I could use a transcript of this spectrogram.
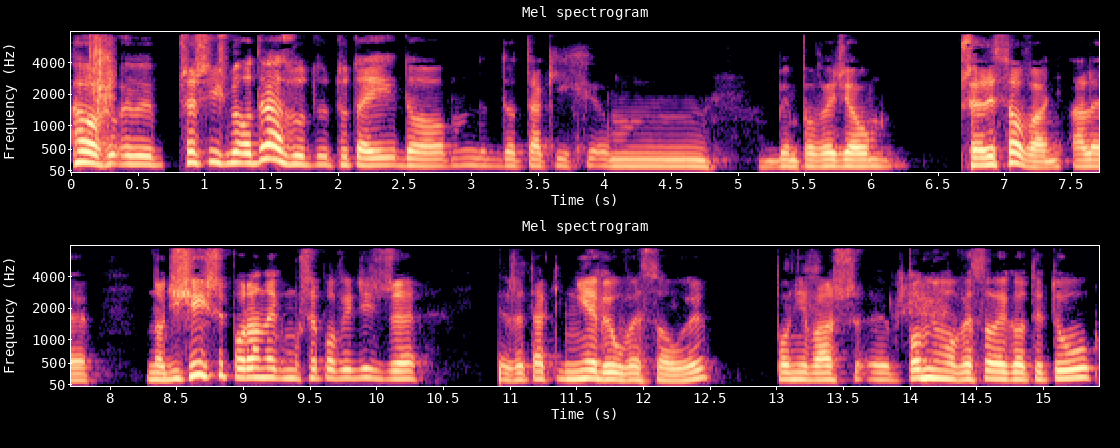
O, y, przeszliśmy od razu tutaj do, do takich, mm, bym powiedział, przerysowań, ale no dzisiejszy poranek muszę powiedzieć, że, że taki nie był wesoły, ponieważ y, pomimo wesołego tytułu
